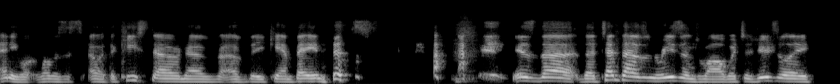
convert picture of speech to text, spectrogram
anyway, what was this? Oh, the keystone of of the campaign is is the the ten thousand reasons wall, which is usually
